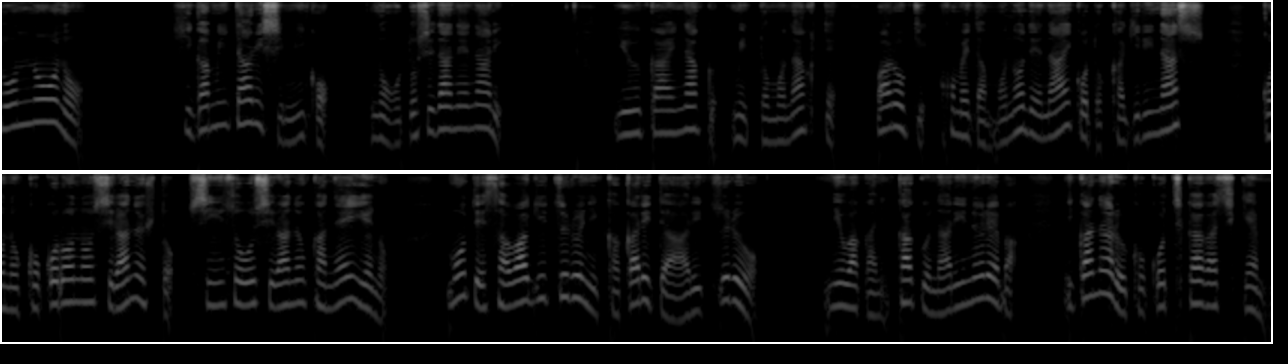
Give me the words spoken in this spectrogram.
尊王のひがみたりし巫女のお年種なり、誘拐なく、みっともなくて、悪き褒めたものでないこと限りなし。この心の知らぬ人、真相を知らぬ金家の、もて騒ぎ鶴にかかりてあり鶴を、にわかにかくなりぬれば、いかなる心地かが試験。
